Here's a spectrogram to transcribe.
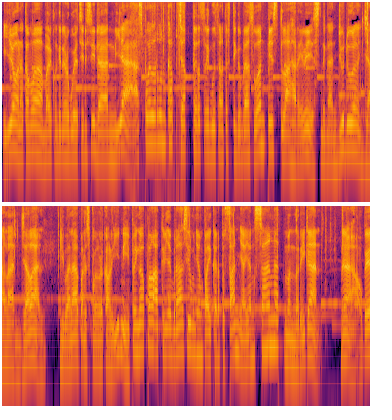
Yo nakama, balik lagi dengan gue di sini dan ya spoiler lengkap chapter 1113 One Piece telah rilis dengan judul Jalan-Jalan. Gimana pada spoiler kali ini, Vegapunk akhirnya berhasil menyampaikan pesannya yang sangat mengerikan. Nah, oke,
